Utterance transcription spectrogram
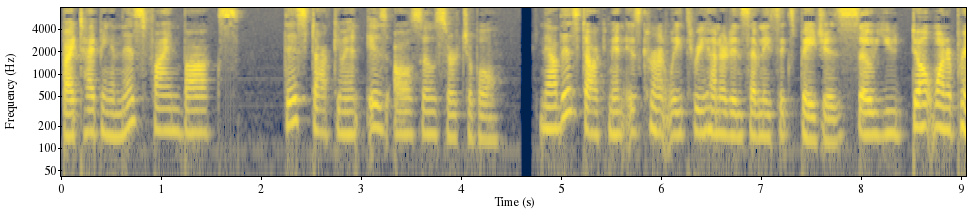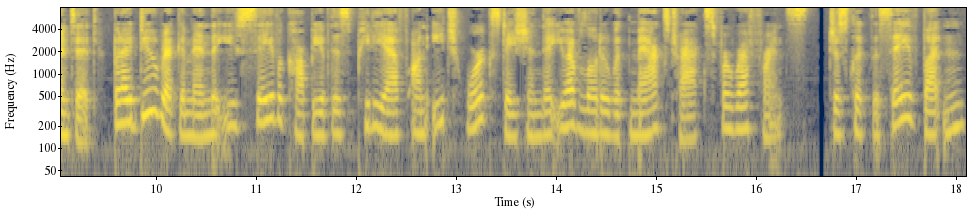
By typing in this find box, this document is also searchable. Now this document is currently 376 pages, so you don't want to print it, but I do recommend that you save a copy of this PDF on each workstation that you have loaded with MaxxTraxx for reference. Just click the Save button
